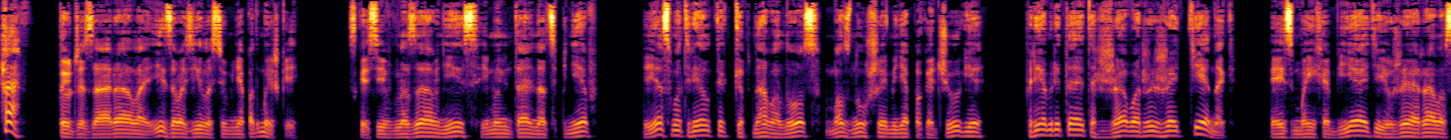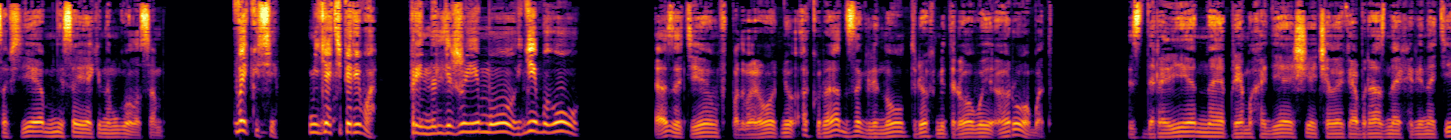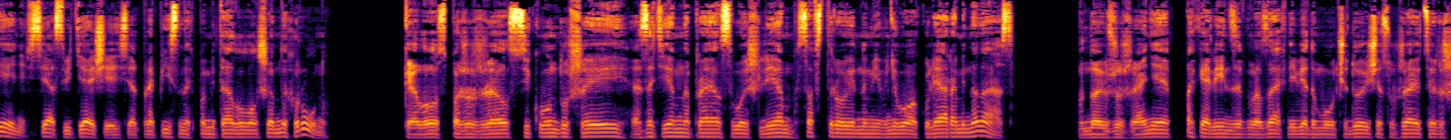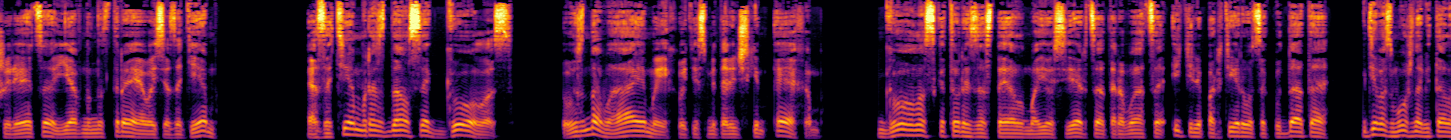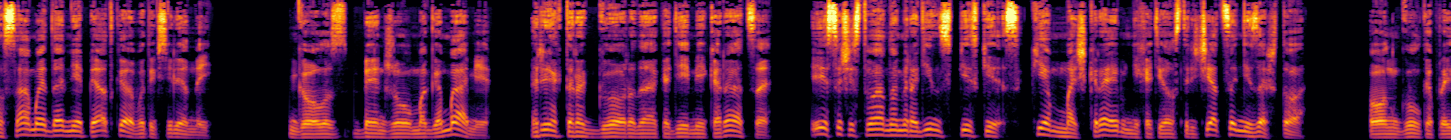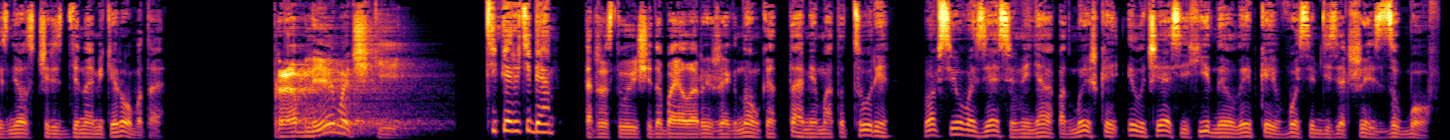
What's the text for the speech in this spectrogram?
Ха! Тут же заорала и завозилась у меня под мышкой. Скосив глаза вниз и моментально оцепенев, я смотрел, как копна волос, мазнувшая меня по кольчуге, приобретает ржаво-рыжий оттенок, а из моих объятий уже орала совсем не Саякиным голосом. «Выкуси! Я теперь его! Принадлежу ему! Ему!» А затем в подворотню аккурат заглянул трехметровый робот. Здоровенная, прямоходящая, человекообразная хренотень, вся светящаяся от прописанных по металлу волшебных рун. Колосс пожужжал секунду шеей, а затем направил свой шлем со встроенными в него окулярами на нас. Вновь жужжание, пока линзы в глазах неведомого чудовища сужаются и расширяются, явно настраиваясь, а затем... А затем раздался голос, узнаваемый, хоть и с металлическим эхом. Голос, который заставил мое сердце оторваться и телепортироваться куда-то, где, возможно, обитала самая дальняя пятка в этой вселенной. Голос Бенджо Магомами, ректора города Академии Караца и существа номер один в списке, с кем матч не хотел встречаться ни за что. Он гулко произнес через динамики робота. «Проблемочки!» «Теперь у тебя», — торжествующе добавила рыжая гномка Тами Матацури, вовсю возясь у меня под мышкой и лучась ехидной улыбкой в 86 зубов.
